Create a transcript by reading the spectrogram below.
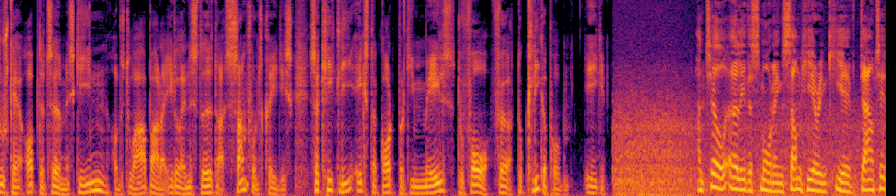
du skal have opdateret maskinen, og hvis du arbejder et eller andet sted, der er samfundskritisk, så kig lige ekstra godt på de mails, du får, før du klikker på dem. Ikke. Until early this morning, some here in Kiev doubted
